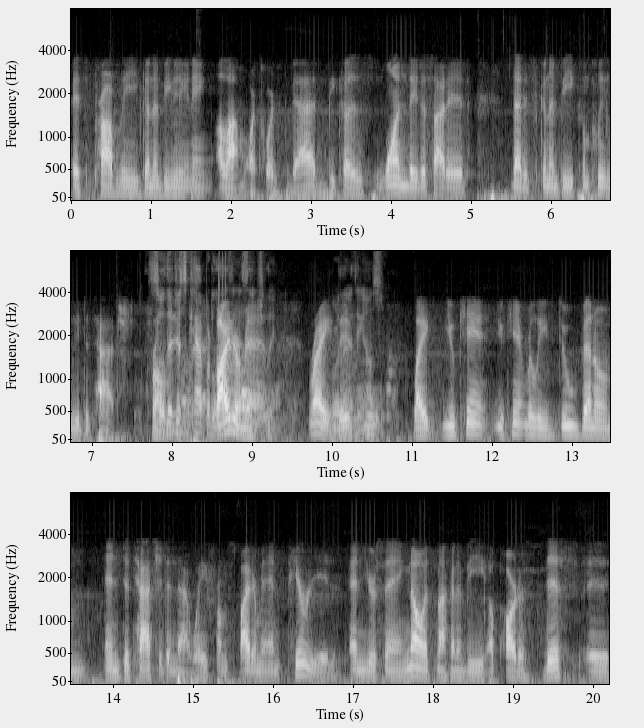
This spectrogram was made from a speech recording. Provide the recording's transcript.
it's probably going to be leaning a lot more towards the bad because, one, they decided that it's going to be completely detached from so they're just capitalizing Spider-Man. essentially. Right. they- else. Like you can't you can't really do Venom and detach it in that way from Spider-Man. Period. And you're saying no, it's not going to be a part of this. Uh,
